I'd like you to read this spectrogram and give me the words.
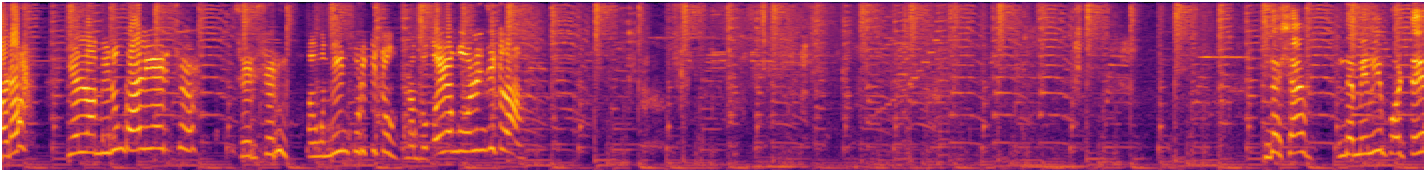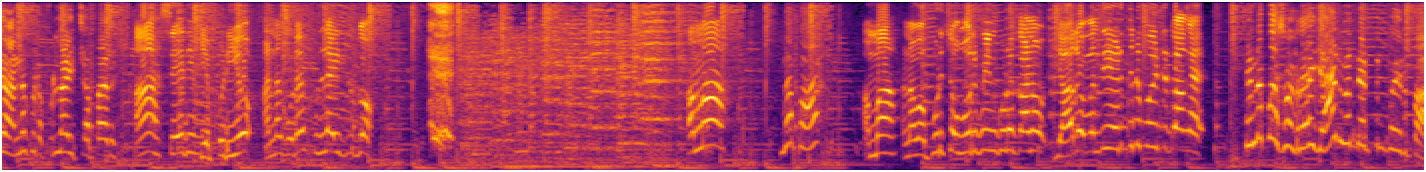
அட எல்லா மீனும் காலி ஆயிடுச்சு சரி சரி. அவங்க மீன் பிடிக்கட்டும். நம்ம போய் அங்க ஒளிஞ்சிக்கலாம். இந்த ஷாம் இந்த மீனையும் போட்டு அண்ணன் கூட ஃபுல் ஆயிடுச்சா பாரு. ஆ சரி. எப்படியோ அண்ணன் கூட ஃபுல் ஆயிட்டு இருக்கோம் அம்மா! என்னப்பா? அம்மா நம்ம பிடிச்ச ஒரு மீன் கூட காணோம். யாரோ வந்து எடுத்துட்டு போயிட்டு இருக்காங்க. என்னப்பா சொல்ற? யார் வந்து எடுத்துட்டு போயிருப்பா?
